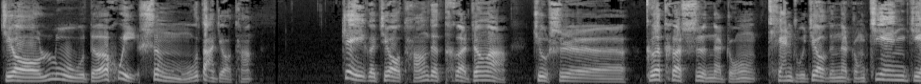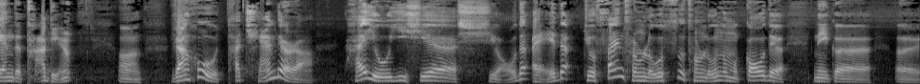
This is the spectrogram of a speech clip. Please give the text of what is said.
叫路德会圣母大教堂。这个教堂的特征啊，就是。哥特式那种天主教的那种尖尖的塔顶，啊，然后它前边啊还有一些小的矮的，就三层楼、四层楼那么高的那个呃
